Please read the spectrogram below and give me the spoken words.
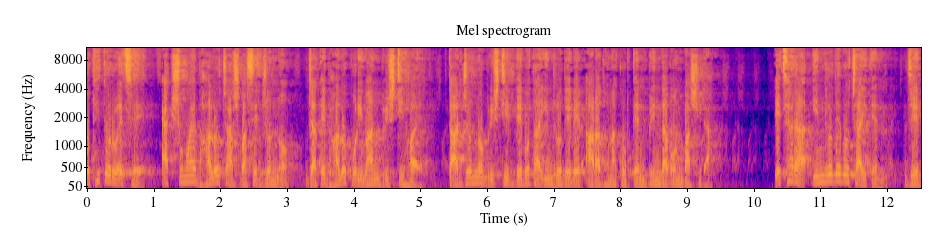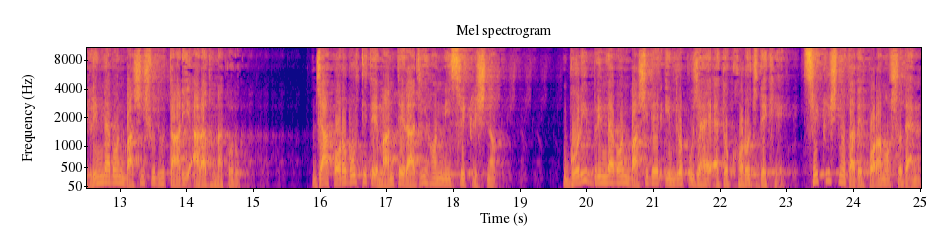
কথিত রয়েছে, একসময় ভালো চাষবাসের জন্য, যাতে ভালো পরিমাণ বৃষ্টি হয়, তার জন্য বৃষ্টির দেবতা ইন্দ্রদেবের আরাধনা করতেন বৃন্দাবনবাসীরা। এছাড়া ইন্দ্রদেবও চাইতেন যে বৃন্দাবনবাসী শুধু তাঁরই আরাধনা করুক। যা পরবর্তীতে মানতে রাজি হননি শ্রীকৃষ্ণ। গরিব বৃন্দাবনবাসীদের ইন্দ্র পূজায় এত খরচ দেখে শ্রীকৃষ্ণ তাদের পরামর্শ দেন,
